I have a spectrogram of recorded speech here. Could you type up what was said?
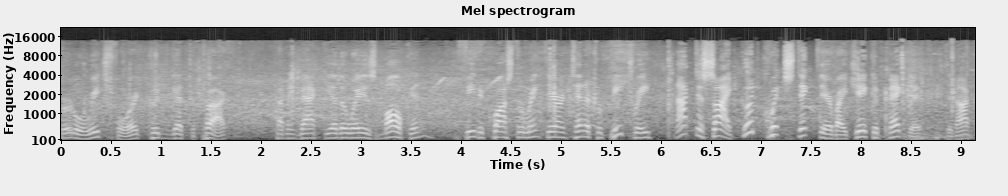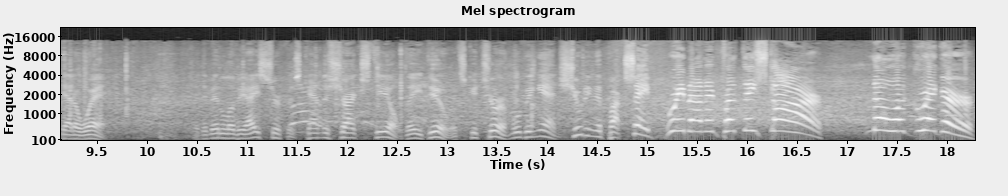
Hertl reached for it, couldn't get the puck. Coming back the other way is Malkin. Feet across the rink there intended for Petry. Knocked aside. Good quick stick there by Jaycob Megna to knock that away. In the middle of the ice surface, can the Sharks steal? They do. It's Couture moving in, shooting the puck, save, rebound in front, they score! Noah Gregor,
